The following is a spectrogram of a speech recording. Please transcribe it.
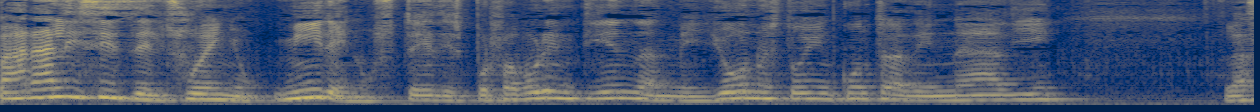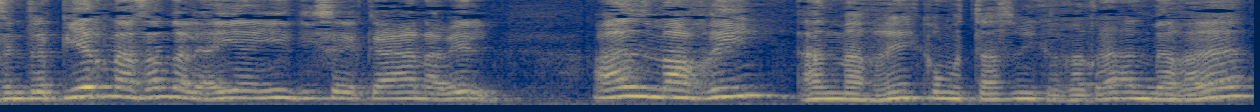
parálisis del sueño. Miren ustedes, por favor entiéndanme, yo no estoy en contra de nadie. Las entrepiernas, ándale, ahí, ahí, dice acá Anabel. Anne-Marie, Anne-Marie, ¿cómo estás, mi Anne-Marie.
